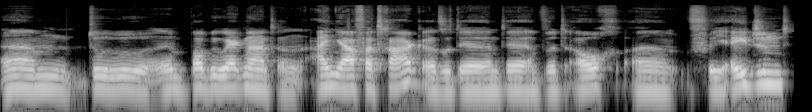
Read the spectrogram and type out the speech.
ähm, du, äh, Bobby Wagner hat ein Jahr Vertrag, also der, der wird auch äh, Free Agent.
